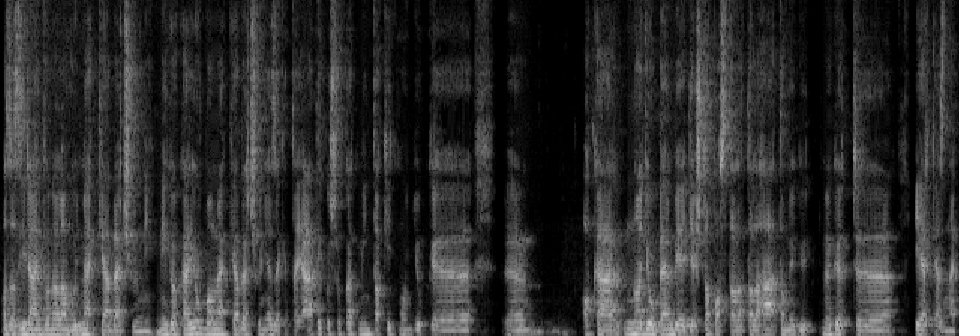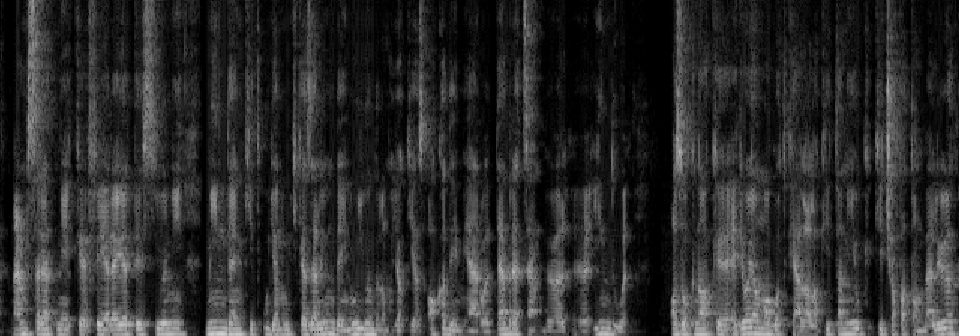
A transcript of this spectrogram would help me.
az, az irányvonalam, hogy meg kell becsülni. Még akár jobban meg kell becsülni ezeket a játékosokat, mint akik mondjuk ö, ö, akár nagyobb NB1-es tapasztalattal a háta mögött, mögött ö, érkeznek. Nem szeretnék félreértészülni, mindenkit ugyanúgy kezelünk, de én úgy gondolom, hogy aki az akadémiáról, Debrecenből indul, azoknak egy olyan magot kell alakítaniuk ki csapaton belül,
